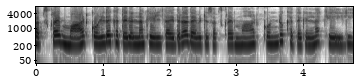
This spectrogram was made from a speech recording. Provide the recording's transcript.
ಸಬ್ಸ್ಕ್ರೈಬ್ ಮಾಡ್ಕೊಳ್ಳದೆ ಕತೆಗಳನ್ನ ಕೇಳ್ತಾ ಇದ್ದೀರಾ, ದಯವಿಟ್ಟು ಸಬ್ಸ್ಕ್ರೈಬ್ ಮಾಡಿಕೊಂಡು ಕತೆಗಳನ್ನ ಕೇಳಿ.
